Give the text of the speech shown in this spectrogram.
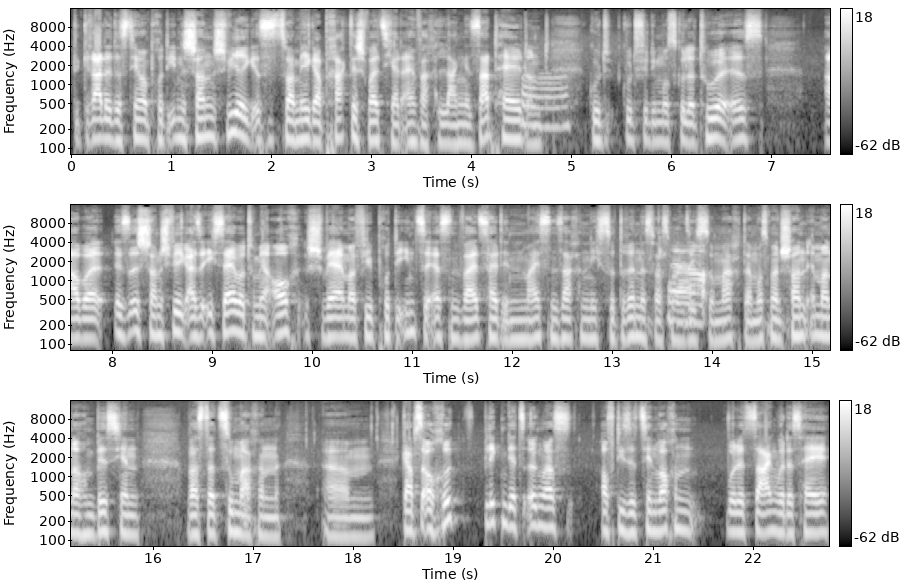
gerade das Thema Protein ist schon schwierig. Es ist zwar mega praktisch, weil es sich halt einfach lange satt hält mhm. und gut, gut für die Muskulatur ist, aber es ist schon schwierig. Also ich selber tue mir auch schwer, immer viel Protein zu essen, weil es halt in den meisten Sachen nicht so drin ist, was ja. man sich so macht. Da muss man schon immer noch ein bisschen was dazu machen. Ähm, Gab es auch rückblickend jetzt irgendwas auf diese zehn Wochen, wo du jetzt sagen würdest, hey,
